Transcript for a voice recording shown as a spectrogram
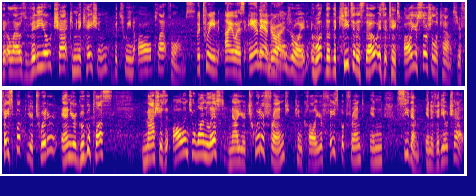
that allows video chat communication between all platforms. Between iOS and, Android. Android. What the, the key to this though is it takes all your social accounts, your Facebook, your Twitter, and your Google Plus, mashes it all into one list. Now your Twitter friend can call your Facebook friend and see them in a video chat.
